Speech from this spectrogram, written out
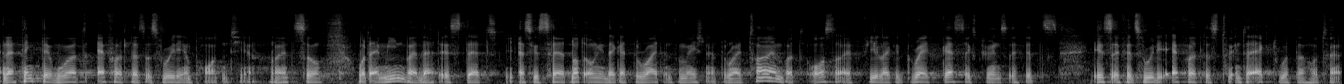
And I think the word effortless is really important here, right? So what I mean by that is that, as you said, not only they get the right information at the right time, but also I feel like a great guest experience if it's, is if it's really effortless to interact with the hotel.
